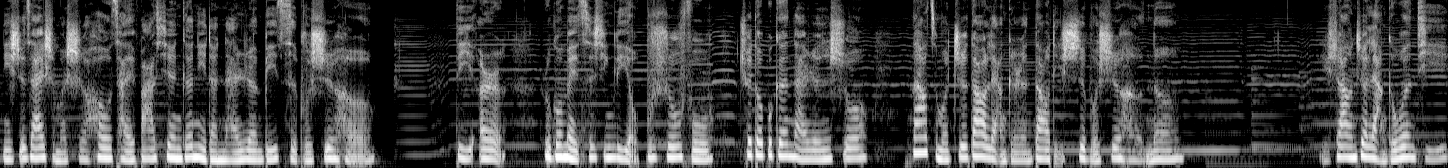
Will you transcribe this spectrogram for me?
你是在什么时候才发现跟你的男人彼此不适合？第二，如果每次心里有不舒服却都不跟男人说，那要怎么知道两个人到底适不适合呢？以上这两个问题，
